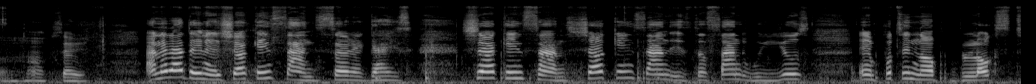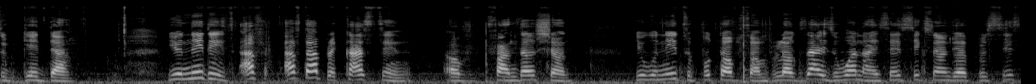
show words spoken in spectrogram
Uh-huh sorry. Another thing is shocking sand. Sorry guys. Shocking sand. Shocking sand is the sand we use in putting up blocks together. You need it. After precasting of foundation you will need to put up some blocks. That is the one i said 600 pieces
